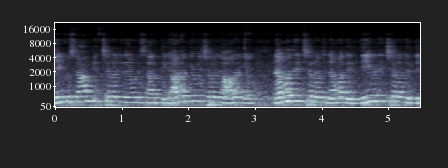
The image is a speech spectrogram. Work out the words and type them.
నీకు శాంతి ఇచ్చే రోజు దేవుడి శాంతి ఆరోగ్యం ఇచ్చే రోజు ఆరోగ్యం నెమ్మది ఇచ్చే రోజు నెమ్మది దీవెనిచ్చే రోజు దీవెన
